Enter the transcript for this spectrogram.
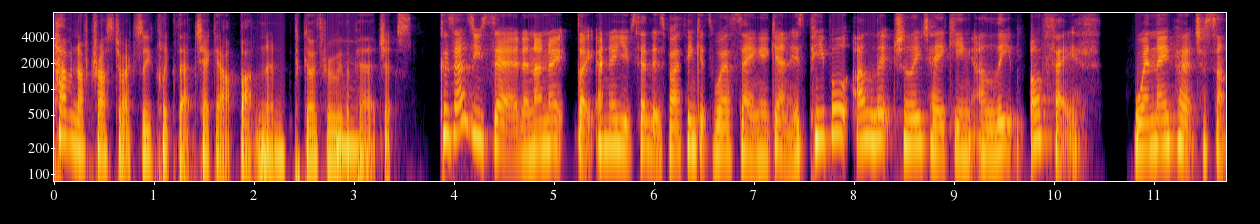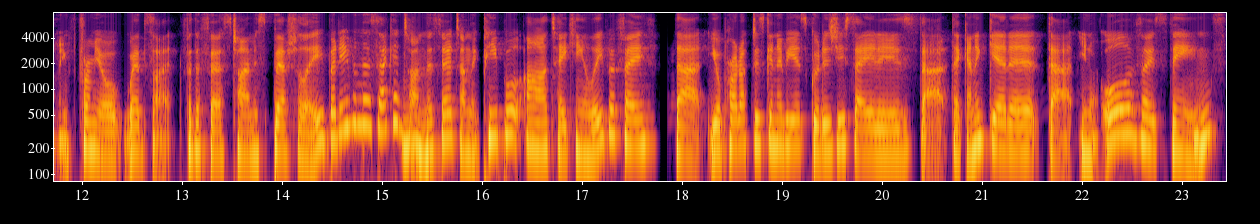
have enough trust to actually click that checkout button and go through with a mm. purchase. Because as you said, and I know, like, I know you've said this, but I think it's worth saying again, is people are literally taking a leap of faith when they purchase something from your website for the first time, especially, but even the second time, mm. the third time, like people are taking a leap of faith that your product is going to be as good as you say it is, that they're going to get it, that, you know, all of those things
